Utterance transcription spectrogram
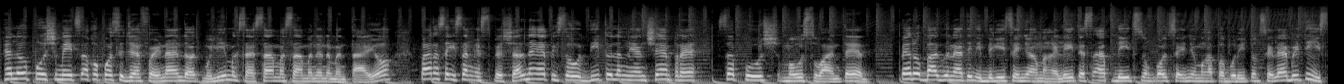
Hello Pushmates! Ako po si Jeff Fernando at muli magsasama-sama na naman tayo para sa isang espesyal na episode dito lang yan syempre sa Push Most Wanted. Pero bago natin ibigay sa inyo ang mga latest updates tungkol sa inyong mga paboritong celebrities,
